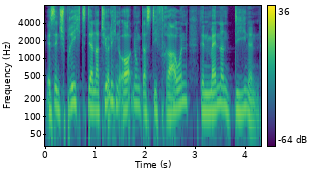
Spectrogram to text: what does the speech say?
Es entspricht der natürlichen Ordnung, dass die Frauen den Männern dienen.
